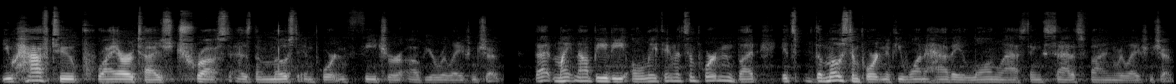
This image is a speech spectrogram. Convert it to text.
You have to prioritize trust as the most important feature of your relationship. That might not be the only thing that's important, but it's the most important if you want to have a long lasting, satisfying relationship.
